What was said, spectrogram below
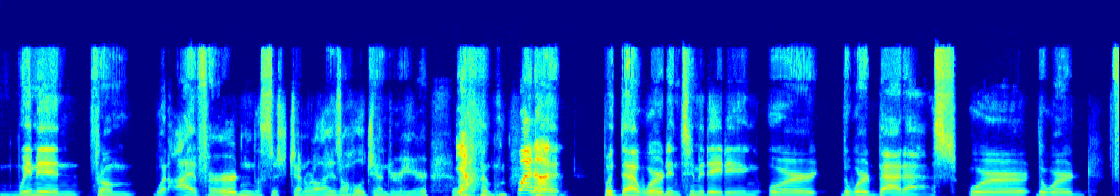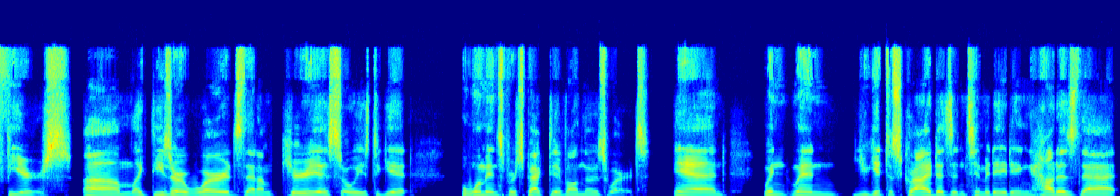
women from what I've heard, and let's just generalize a whole gender here. Yeah, um, why not but, but that word intimidating or the word badass or the word fierce. Um like these are words that i'm curious always to get a woman's perspective on those words. And when when you get described as intimidating how does that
